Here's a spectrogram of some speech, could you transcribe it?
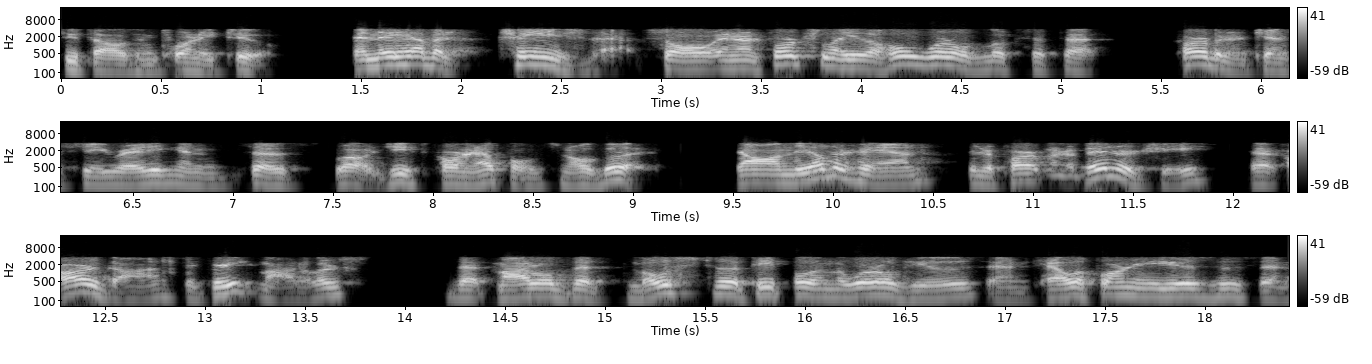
2022. And they haven't changed that. So, and unfortunately, the whole world looks at that carbon intensity rating and says, well, geez, corn ethanol is no good. Now, on the other hand, the Department of Energy at Argonne, the GREET modelers that model that most of the people in the world use and California uses and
